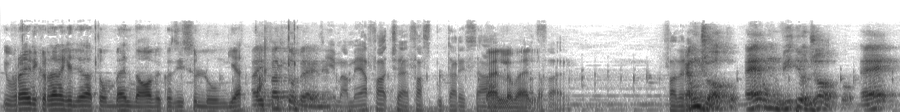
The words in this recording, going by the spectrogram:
Vorrei ricordare che gli ho dato un bel 9 così sull'unghia. Hai fatto bene. Sì, ma a me fa, cioè, fa sputare sangue. Bello, bello. Fa veramente... È un gioco, è un videogioco, è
